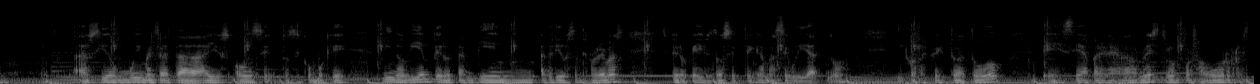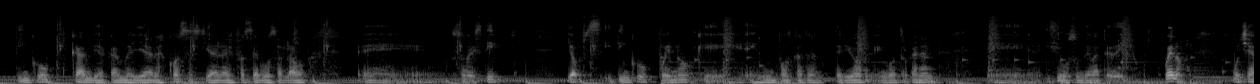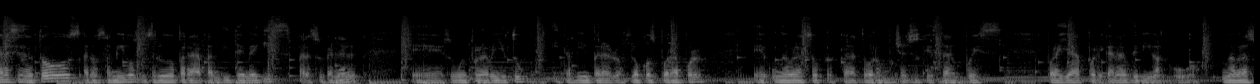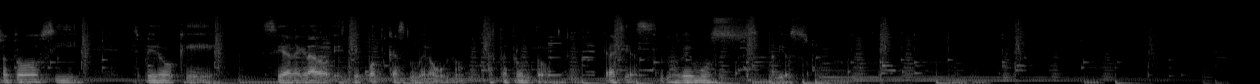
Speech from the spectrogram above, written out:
ha sido muy maltratada iOS 11, entonces como que vino bien, pero también ha tenido bastantes problemas. Espero que iOS 12 tenga más seguridad, ¿no? Y con respecto a todo, eh, sea para el agrado nuestro, por favor, Tinko, cambia, cambia ya las cosas. Ya la vez pasada hemos hablado eh, sobre Steve Jobs y Tinko, bueno, que en un podcast anterior, en otro canal, eh, hicimos un debate de ello. Bueno, muchas gracias a todos, a los amigos, un saludo para Pandita MX, para su canal, eh, es un buen programa en YouTube, y también para los locos por Apple, eh, un abrazo pues, para todos los muchachos que están pues por allá por el canal de Viva Hugo. Un abrazo a todos y espero que sea de agrado este podcast número uno. Hasta pronto. Gracias. Nos vemos. Adiós.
